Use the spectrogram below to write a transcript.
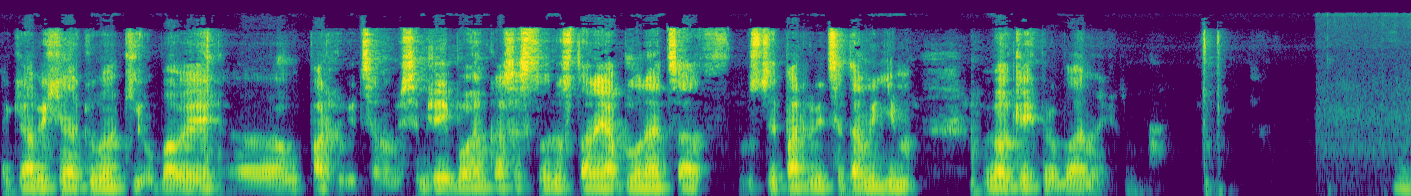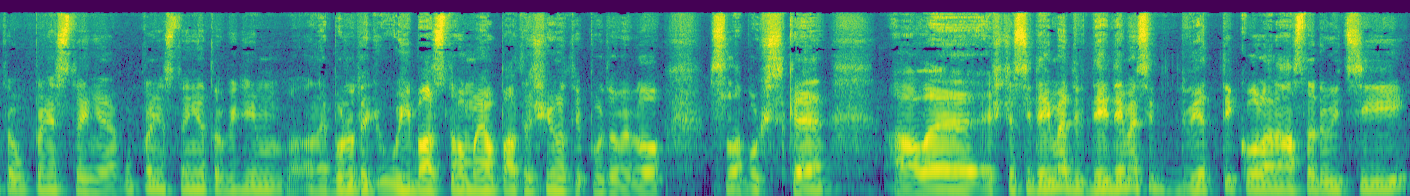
tak já bych měl jako velký obavy uh, u Pardubice. No, myslím, že i Bohemka se z toho dostane Jablonec a prostě Pardubice tam vidím v velkých problémech. To úplně stejně, úplně stejně to vidím, nebudu teď uhýbat z toho mého pátečního typu, to by bylo slabožské, ale ještě si dejme, dej, dejme si dvě ty kola následující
